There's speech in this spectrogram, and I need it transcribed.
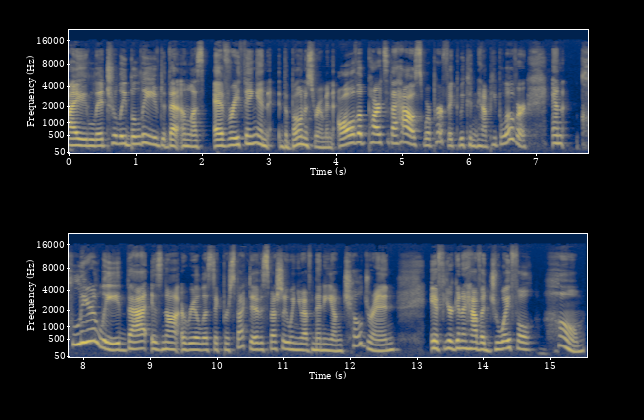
I literally believed that unless everything in the bonus room and all the parts of the house were perfect, we couldn't have people over. And clearly that is not a realistic perspective, especially when you have many young children, if you're going to have a joyful home.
